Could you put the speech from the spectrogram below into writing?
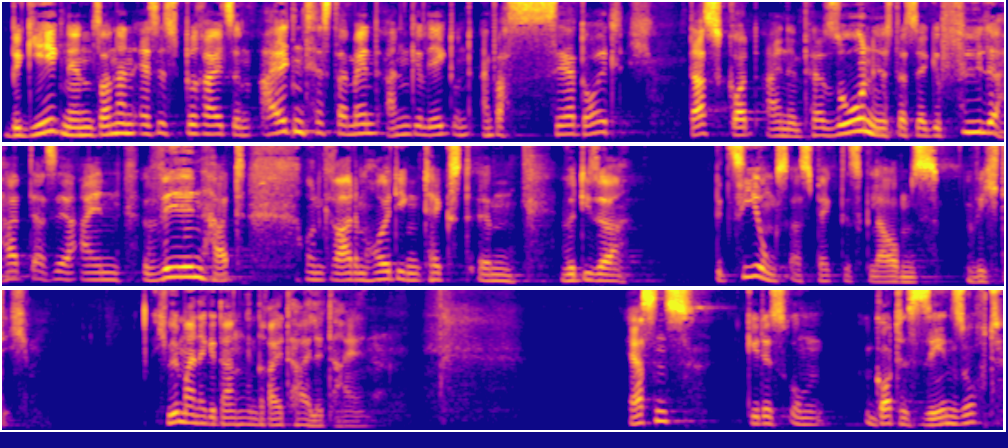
begegnen, sondern es ist bereits im Alten Testament angelegt und einfach sehr deutlich, dass Gott eine Person ist, dass er Gefühle hat, dass er einen Willen hat. Und gerade im heutigen Text ähm, wird dieser Beziehungsaspekt des Glaubens wichtig. Ich will meine Gedanken in drei Teile teilen. Erstens geht es um Gottes Sehnsucht,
